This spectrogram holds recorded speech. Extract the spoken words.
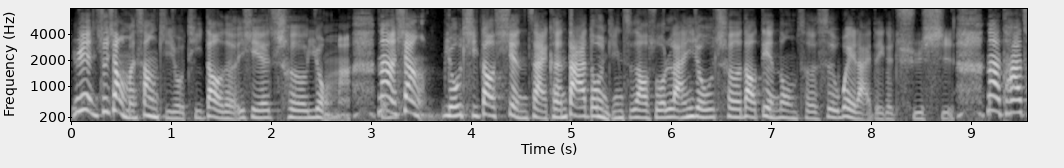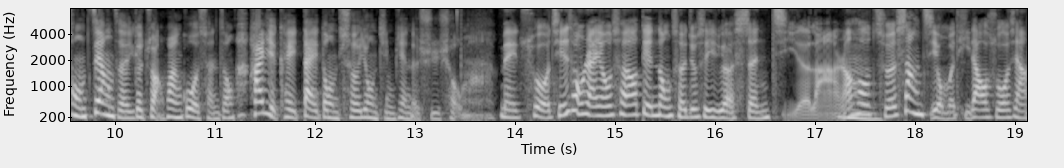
因为就像我们上集有提到的一些车用嘛，那像尤其到现在，可能大家都已经知道说，燃油车到电动车是未来的一个趋势。那它从这样子的一个转换过程中，它也可以带动车用晶片的需求吗？没错，其实从燃油车到电动车就是一个升级了啦。然后除了上集我们提到说，像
